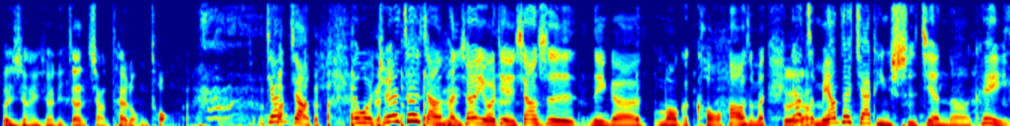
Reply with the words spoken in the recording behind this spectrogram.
分享一下，你这样讲太笼统了。你 这样讲，哎，我觉得这个讲很像有点像是那个某个口号，什么要怎么样在家庭实践呢？可以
